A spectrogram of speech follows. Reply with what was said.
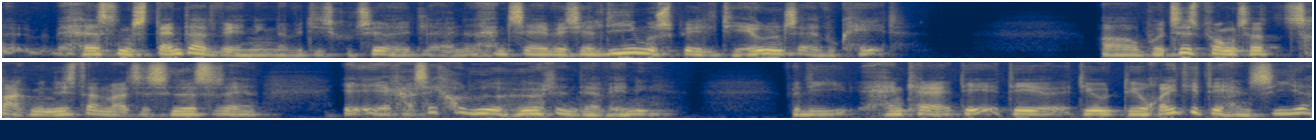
øh, havde sådan en standardvending, når vi diskuterede et eller andet. Han sagde, hvis jeg lige må spille djævelens advokat. Og på et tidspunkt, så trak ministeren mig til side, og så sagde han, jeg, jeg kan altså ikke holde ud og høre den der vending. Fordi han kan, det, det, det, er jo, det er jo rigtigt, det han siger,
